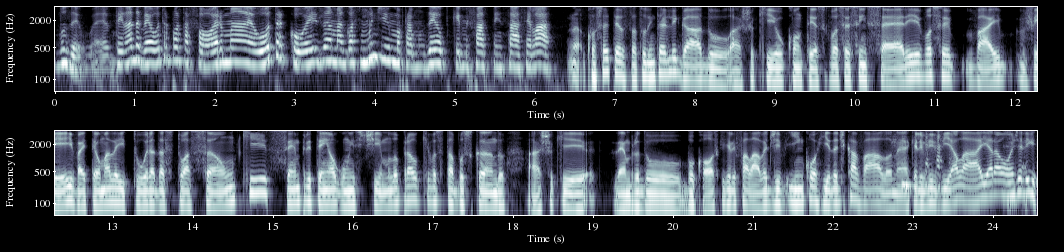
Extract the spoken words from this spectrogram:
Museu. É, não tem nada a ver, é outra plataforma, é outra coisa, mas gosto muito de ir pra museu porque me faz pensar, sei lá. Não, com certeza, está tudo interligado. Acho que o contexto que você se insere, você vai ver e vai ter uma leitura da situação que sempre tem algum estímulo para o que você está buscando. Acho que lembro do Bukowski que ele falava de ir em corrida de cavalo, né? Que ele vivia lá e era onde ele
